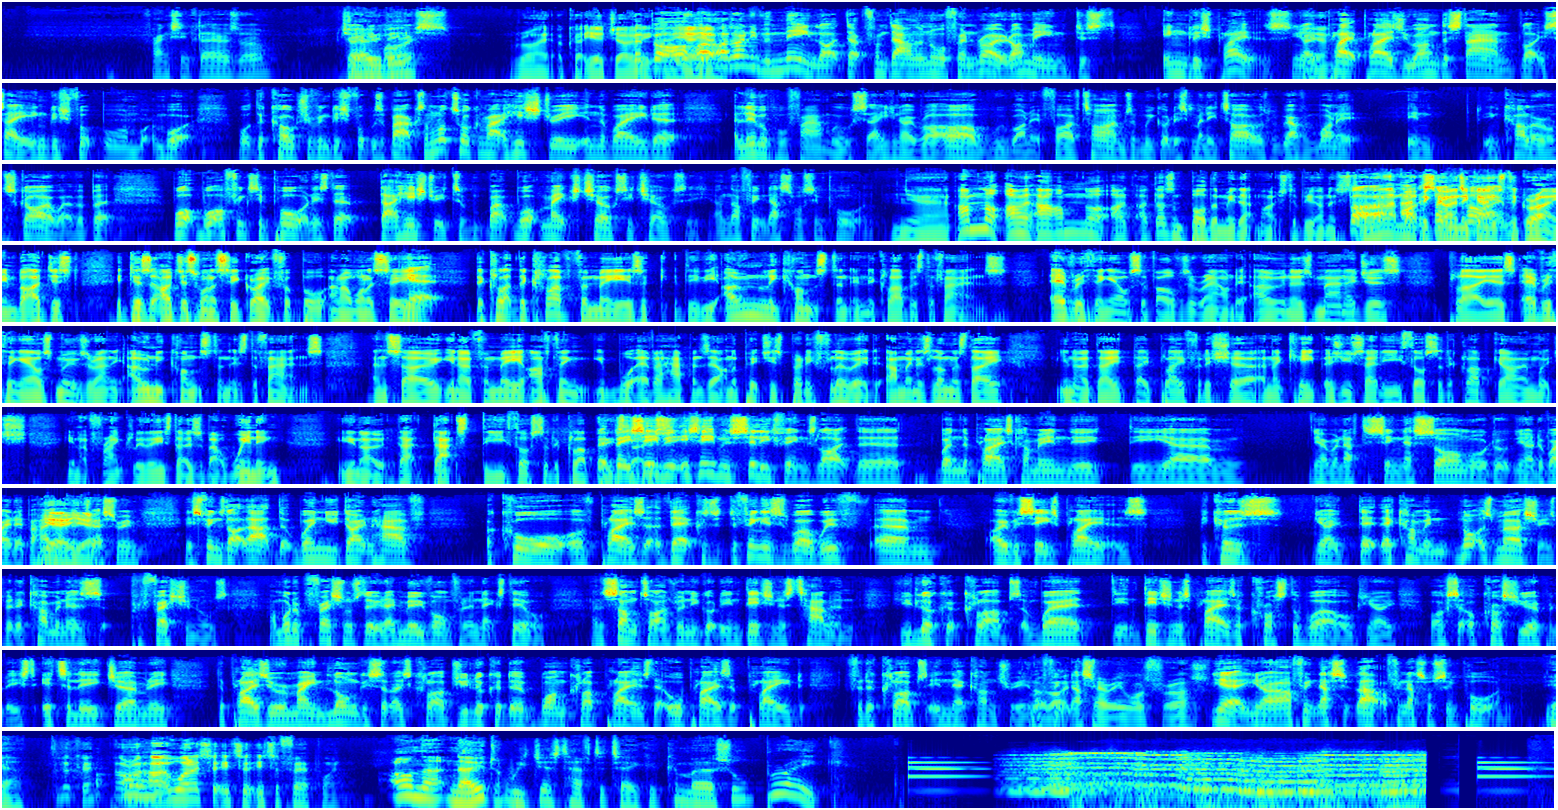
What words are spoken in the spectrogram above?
Frank Sinclair as well, Jody, Jody. Morris. Right. Okay. Yeah, Jody. But, but yeah, I, yeah. I don't even mean like that from down the North End Road. I mean just English players. You know, Yeah. play, players who understand, like you say, English football and, what- and what what the culture of English football is about. Because I'm not talking about history in the way that a Liverpool fan will say. You know, right? Oh, we won it five times and we got this many titles, but we haven't won it in. In colour on Sky or whatever, but what what I think's important is that that history to what makes Chelsea Chelsea, and I think that's what's important. Yeah, I'm not. I, I'm not. I, it doesn't bother me that much, to be honest. But that might be going against the grain, but I just, it just, I just want to see great football, and I want to see Yeah. the club. The club for me is a, the, the only constant in the club is the fans. Everything else evolves around it. Owners, managers, players, everything else moves around. The only constant is the fans, and so you know, for me, I think whatever happens out on the pitch is pretty fluid. I mean, as long as they, you know, they they play for the shirt and they keep, as you say, the ethos of the club going, which you know, frankly, these days is about winning. You know, that that's the ethos of the club. But, but it's days. even it's even silly things like the when the players come in, the the um, you know when they have to sing their song or you know the way they behave Yeah, in the yeah. dressing room. It's things like that that when you don't have a core of players that are there, because the thing is as well with um, overseas players because you know, they're, they're coming not as mercenaries, but they're coming as professionals. And what do professionals do? They move on for the next deal. And sometimes when you've got the indigenous talent, you look at clubs and where the indigenous players across the world, you know, or across Europe at least, Italy, Germany, the players who remain longest at those clubs, you look at the one club players, they're all players that played for the clubs in their country. And Well, I think like that's Terry was for us. Yeah, you know, I think that's that, I think that's what's important. Yeah. Okay. All right. uh, well, it's a, it's a, it's a fair point. On that note, we just have to take a commercial break.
